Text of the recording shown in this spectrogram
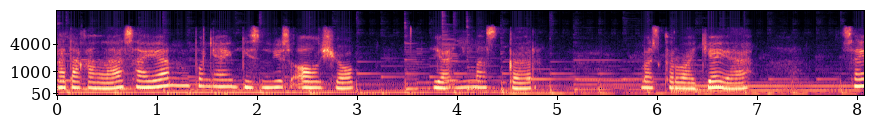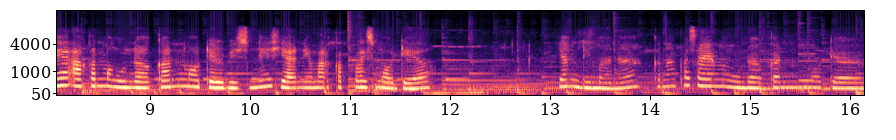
katakanlah saya mempunyai bisnis all shop, yakni masker, masker wajah ya. Saya akan menggunakan model bisnis yakni marketplace model yang di mana kenapa saya menggunakan model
